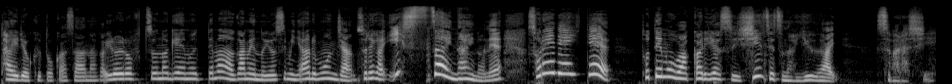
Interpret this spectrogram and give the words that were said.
体力とかさ、なんかいろいろ普通のゲームってまあ画面の四隅にあるもんじゃん。それが一切ないのね。それでいて、とてもわかりやすい親切な UI。素晴らしい。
